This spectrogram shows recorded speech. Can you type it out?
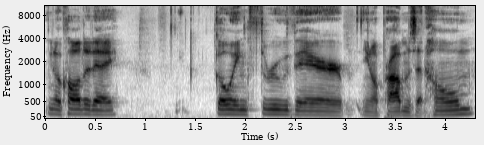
you know call it a day. Going through their you know problems at home,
